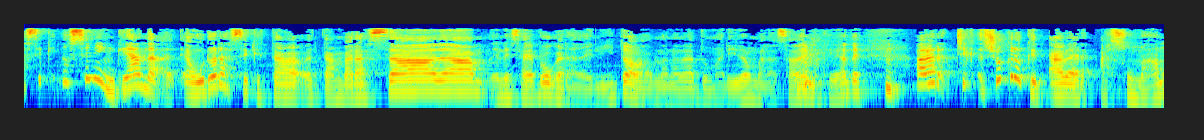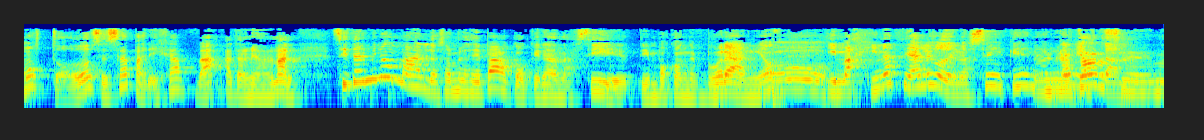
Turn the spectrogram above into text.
Así que no sé ni en qué anda. Aurora sé que está, está embarazada. En esa época era delito abandonar a tu marido embarazada, imagínate. A ver, chicas, yo creo que, a ver, asumamos todos, esa pareja va a terminar mal. Si terminó mal los hombres de Paco, que eran así, de tiempos contemporáneos, imagínate algo de no sé, ¿qué, ¿en El qué año 14, están? no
